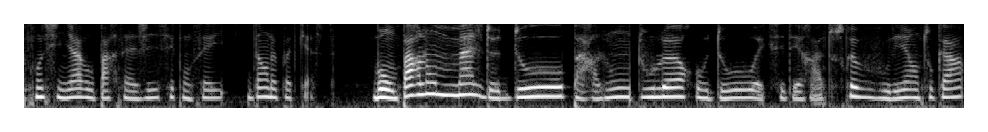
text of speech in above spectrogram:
continuer à vous partager ces conseils dans le podcast. Bon, parlons mal de dos, parlons douleur au dos, etc. Tout ce que vous voulez. En tout cas,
